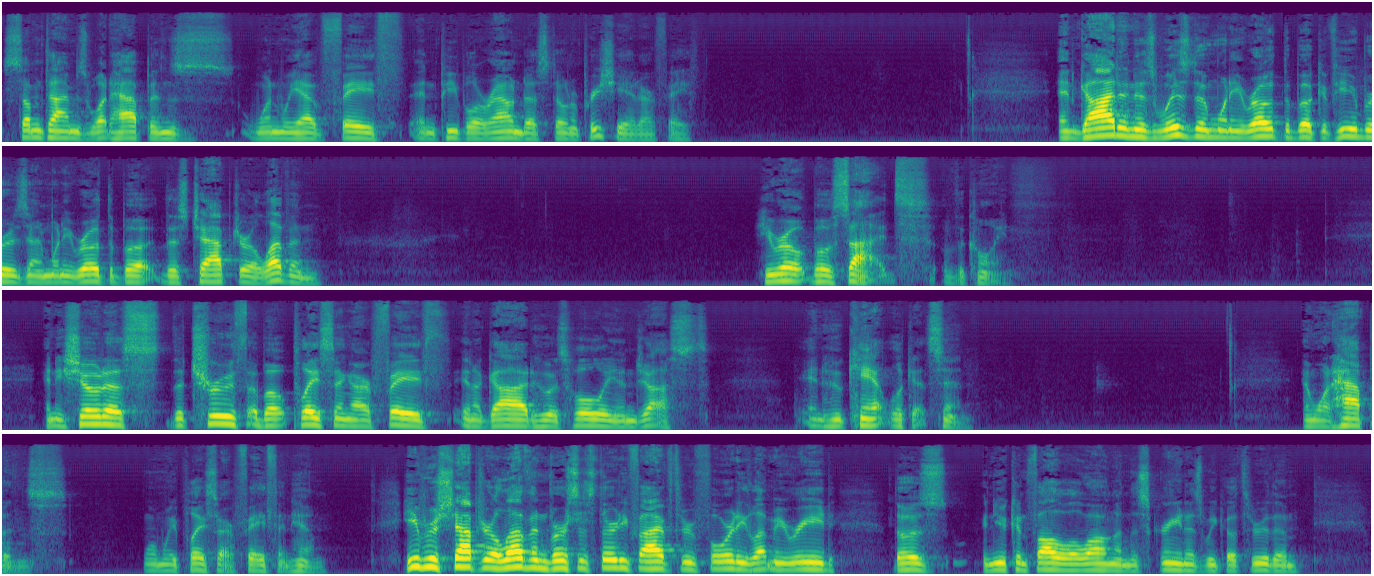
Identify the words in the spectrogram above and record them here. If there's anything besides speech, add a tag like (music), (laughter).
sometimes what happens when we have faith and people around us don't appreciate our faith. And God, in His wisdom, when He wrote the book of Hebrews and when He wrote the book, this chapter 11, He wrote both sides of the coin. And He showed us the truth about placing our faith in a God who is holy and just and who can't look at sin. And what happens when we place our faith in Him. Hebrews chapter 11, verses 35 through 40. Let me read those, and you can follow along on the screen as we go through them.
